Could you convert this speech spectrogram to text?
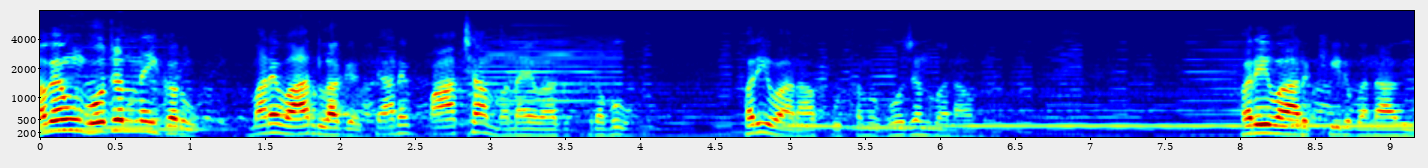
હવે હું ભોજન નહીં કરું. મારે વાર લાગે. ત્યારે પાછા મનાવ્યા પ્રભુ ફરી વાર આપું, તમે ભોજન બનાવો. ફરી વાર ખીર બનાવી.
